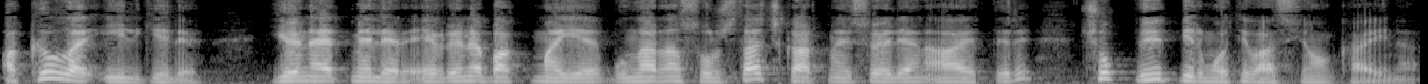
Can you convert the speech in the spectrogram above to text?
akılla ilgili yöneltmeleri, evrene bakmayı, bunlardan sonuçlar çıkartmayı söyleyen ayetleri çok büyük bir motivasyon kaynağı.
